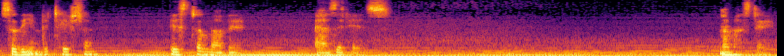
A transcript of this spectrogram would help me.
So the invitation is to love it as it is. Namaste.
